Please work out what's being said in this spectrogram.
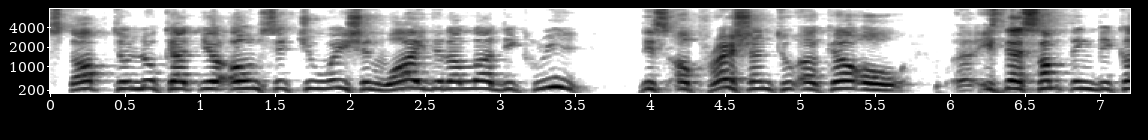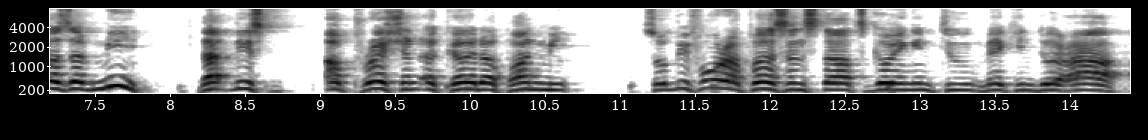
Stop to look at your own situation. Why did Allah decree this oppression to occur? Or uh, is there something because of me that this oppression occurred upon me? So before a person starts going into making dua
